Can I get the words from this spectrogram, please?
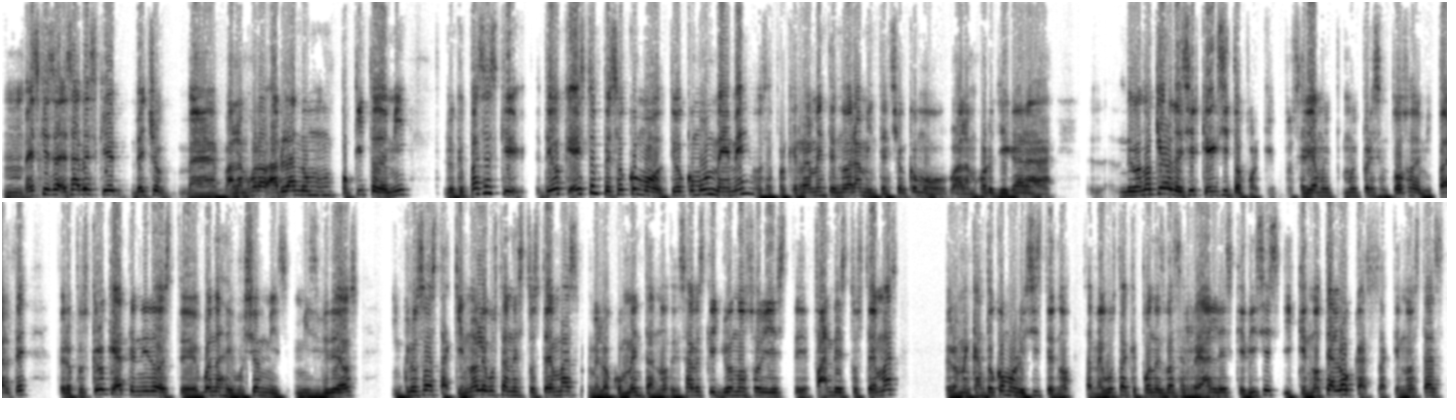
Mm, es que, ¿sabes que De hecho, eh, a lo mejor hablando un poquito de mí, lo que pasa es que, digo que esto empezó como, digo, como un meme, o sea, porque realmente no era mi intención como a lo mejor llegar a, digo, no quiero decir que éxito porque pues, sería muy, muy presuntuoso de mi parte, pero pues creo que ha tenido este, buena difusión mis, mis videos incluso hasta quien no le gustan estos temas me lo comenta, ¿no? De, sabes que yo no soy este fan de estos temas, pero me encantó cómo lo hiciste, ¿no? O sea, me gusta que pones bases reales, que dices y que no te alocas, o sea, que no estás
